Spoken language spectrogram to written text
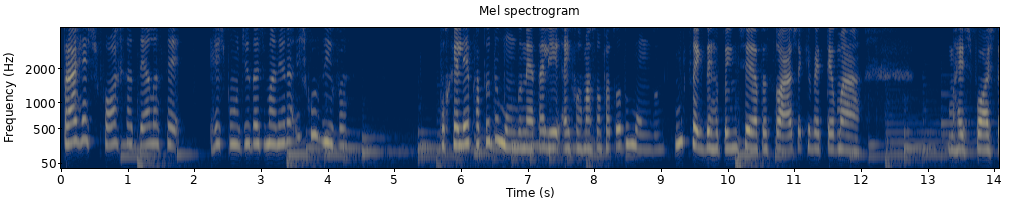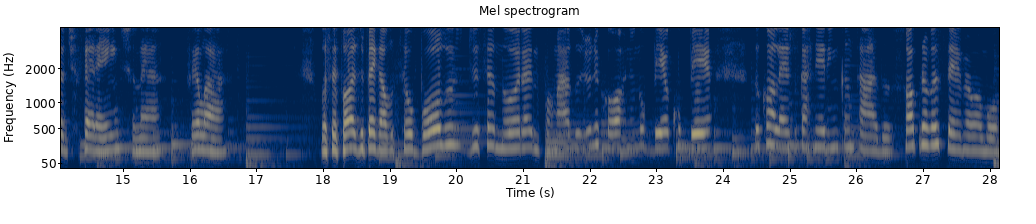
para a resposta dela ser respondida de maneira exclusiva. Porque lê para todo mundo, né? Tá ali a informação para todo mundo. Não sei, de repente a pessoa acha que vai ter uma uma resposta diferente, né? Sei lá. Você pode pegar o seu bolo de cenoura no formato de unicórnio no beco B do Colégio Carneirinho Encantado. Só pra você, meu amor.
